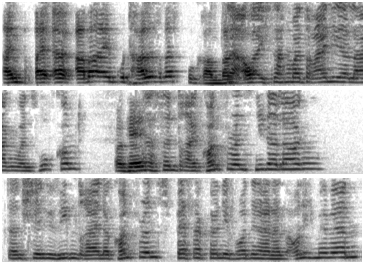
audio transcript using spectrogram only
Ein, ein, aber ein brutales Restprogramm. Was ja, aber ich sag mal drei Niederlagen, wenn es hochkommt. Okay. Das sind drei Conference-Niederlagen. Dann stehen sie 7-3 in der Conference. Besser können die 49ers auch nicht mehr werden.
